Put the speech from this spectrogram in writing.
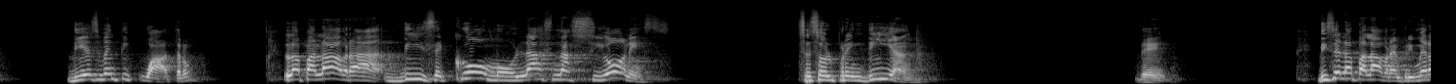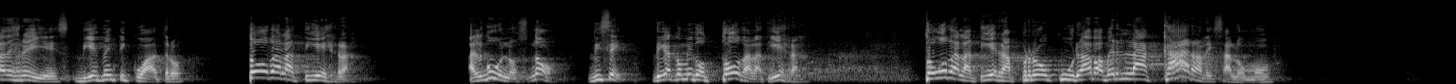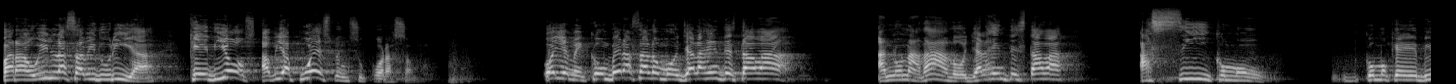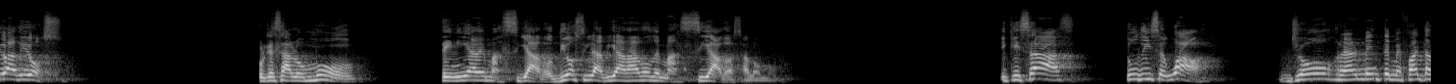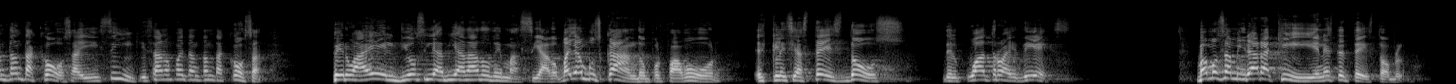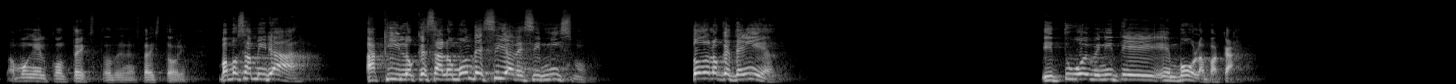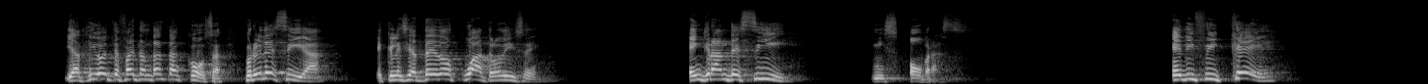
10:24, la palabra dice cómo las naciones se sorprendían de él. Dice la palabra en Primera de Reyes 10:24, toda la tierra, algunos no, dice, diga conmigo, toda la tierra, toda la tierra procuraba ver la cara de Salomón para oír la sabiduría que Dios había puesto en su corazón. Óyeme, con ver a Salomón ya la gente estaba anonadado, ya la gente estaba así como, como que vio a Dios. Porque Salomón tenía demasiado, Dios le había dado demasiado a Salomón. Y quizás tú dices, wow, yo realmente me faltan tantas cosas. Y sí, quizás no faltan tantas cosas pero a él Dios le había dado demasiado. Vayan buscando, por favor, Eclesiastés 2, del 4 al 10. Vamos a mirar aquí en este texto, vamos en el contexto de nuestra historia. Vamos a mirar aquí lo que Salomón decía de sí mismo, todo lo que tenía. Y tú hoy viniste en bola para acá. Y a ti hoy te faltan tantas cosas. Pero él decía, Eclesiastés 2.4 dice, engrandecí mis obras, edifiqué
